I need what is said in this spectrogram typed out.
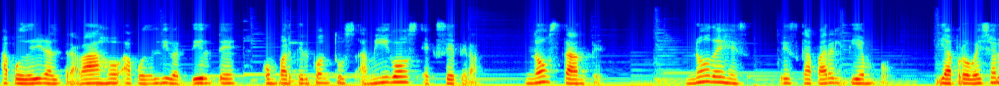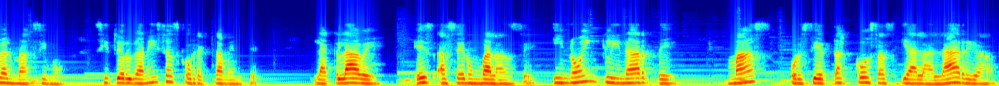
a poder ir al trabajo, a poder divertirte, compartir con tus amigos, etc. No obstante, no dejes escapar el tiempo y aprovechalo al máximo si te organizas correctamente. La clave es hacer un balance y no inclinarte más por ciertas cosas que a la larga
